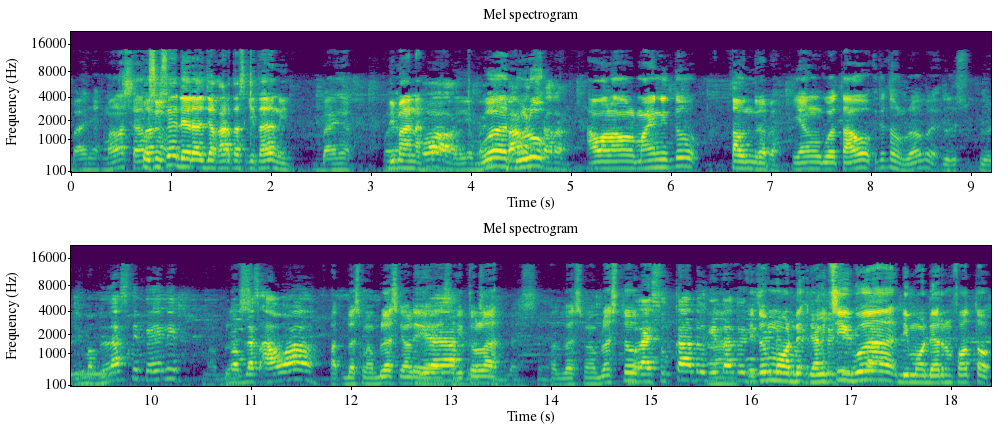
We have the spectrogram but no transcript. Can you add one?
Banyak malah sekarang khususnya daerah Jakarta sekitar nih banyak. di mana Wah, iya banyak Gue banget dulu awal-awal main itu tahun berapa? Yang gue tahu itu tahun berapa ya? 2000 15 nih kayaknya nih. 15. 15 awal. 14 15 kali Iya. ya. Segitulah 15, 14 15 tuh mulai suka tuh kita nah, tuh di itu mode cinta. gue di modern foto.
